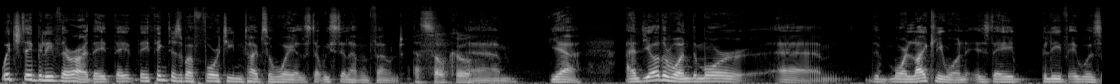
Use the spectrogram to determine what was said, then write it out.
which they believe there are. They they they think there's about 14 types of whales that we still haven't found. That's so cool. Um, yeah, and the other one, the more um, the more likely one, is they believe it was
